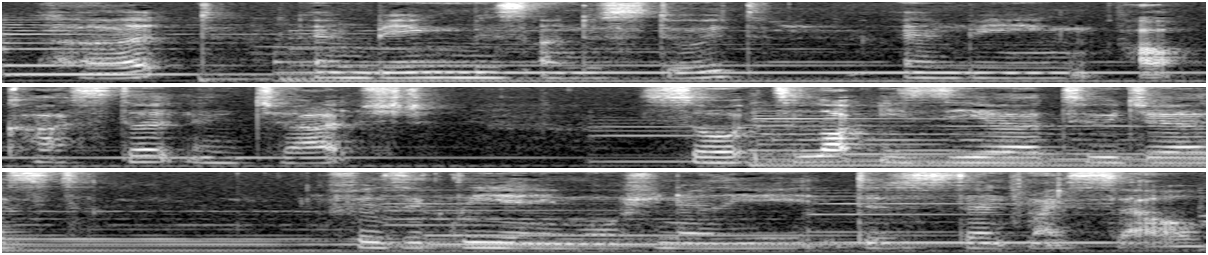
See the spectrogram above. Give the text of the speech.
hurt and being misunderstood and being outcasted and judged so it's a lot easier to just physically and emotionally distant myself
